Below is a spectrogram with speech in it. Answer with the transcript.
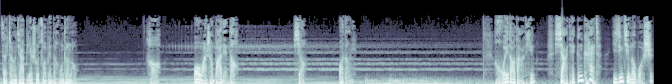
在张家别墅左边的红砖楼。好，我晚上八点到。行，我等你。回到大厅，夏天跟 Cat 已经进了卧室。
